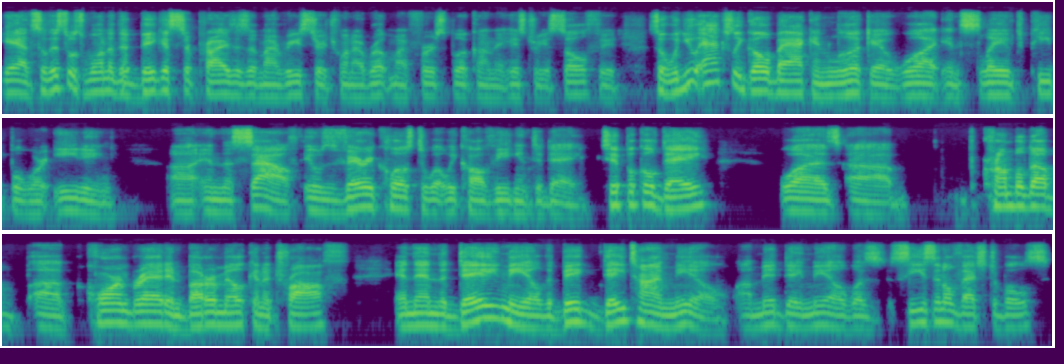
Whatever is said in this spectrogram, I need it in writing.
Yeah, so this was one of the biggest surprises of my research when I wrote my first book on the history of soul food. So when you actually go back and look at what enslaved people were eating uh, in the South, it was very close to what we call vegan today. Typical day was uh, crumbled up uh, cornbread and buttermilk in a trough. And then the day meal, the big daytime meal, a midday meal, was seasonal vegetables.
